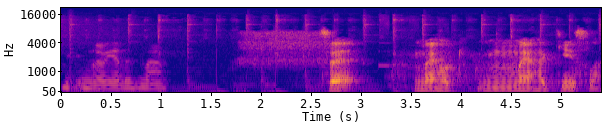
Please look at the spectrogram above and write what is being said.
Ну, я не знаю. Це мега, мега кисле.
